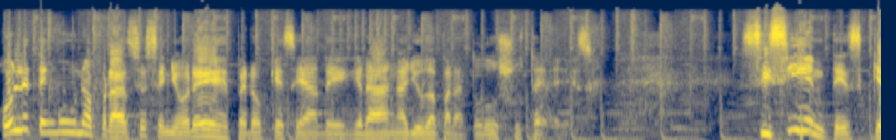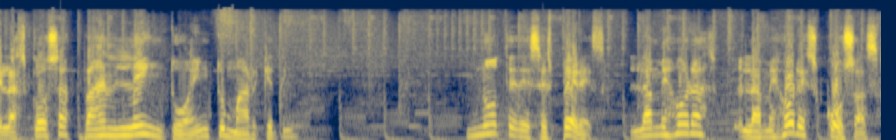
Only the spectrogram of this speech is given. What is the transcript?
Hoy le tengo una frase, señores, espero que sea de gran ayuda para todos ustedes. Si sientes que las cosas van lento en tu marketing, no te desesperes. Las mejores, las mejores cosas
